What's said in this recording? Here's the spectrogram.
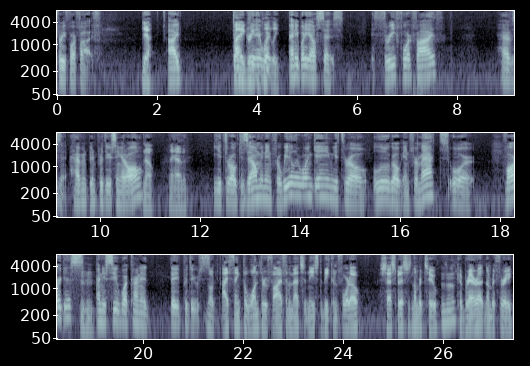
three, four, five. Yeah. I don't I agree care what completely. anybody else says. Three, four, five has haven't been producing at all. No, they haven't. You throw Gsellman in for Wheeler one game, you throw Lugo in for Matz or Vargas, Mhm. and you see what kind of they produce. Look, I think the one through five for the Mets, it needs to be Conforto. Cespedes is number 2 Mhm. Cabrera at number three.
